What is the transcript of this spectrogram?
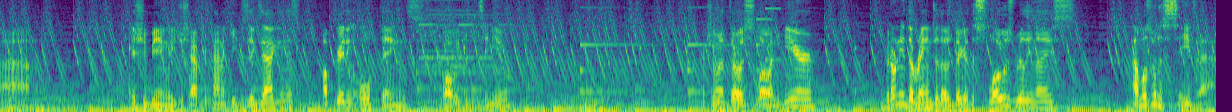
Um, issue being we just have to kind of keep zigzagging this, upgrading old things while we continue. Actually, want to throw a slow in here. We don't need the range of those bigger. The slow is really nice. I almost want to save that.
